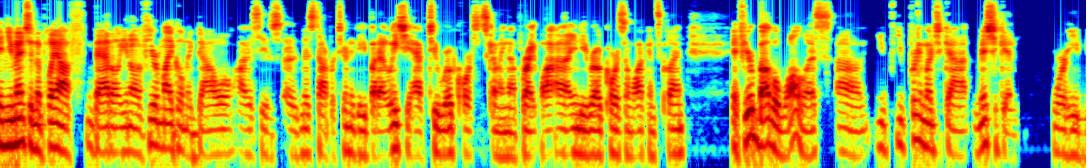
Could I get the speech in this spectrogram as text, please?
And you mentioned the playoff battle. You know, if you're Michael McDowell, obviously it's a missed opportunity, but at least you have two road courses coming up, right? Uh, Indy Road Course and Watkins Glen. If you're Bubba Wallace, uh, you you pretty much got Michigan, where he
